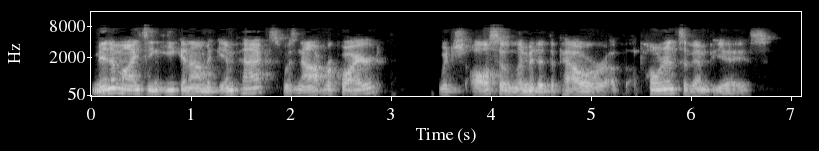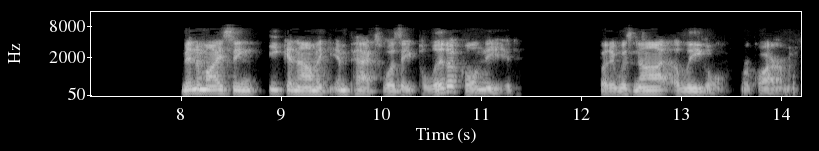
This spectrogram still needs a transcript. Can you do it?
Minimizing economic impacts was not required which also limited the power of opponents of MPAs. Minimizing economic impacts was a political need, but it was not a legal requirement.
